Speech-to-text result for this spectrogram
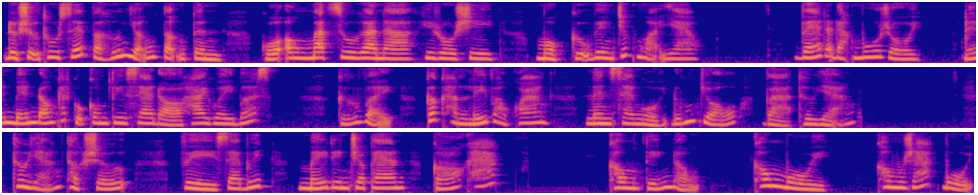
được sự thu xếp và hướng dẫn tận tình của ông Matsugana Hiroshi, một cựu viên chức ngoại giao. Vé đã đặt mua rồi, đến bến đón khách của công ty xe đò Highway Bus. Cứ vậy, cất hành lý vào khoang, lên xe ngồi đúng chỗ và thư giãn. Thư giãn thật sự, vì xe buýt Made in Japan có khác. Không tiếng động, không mùi, không rác bụi,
